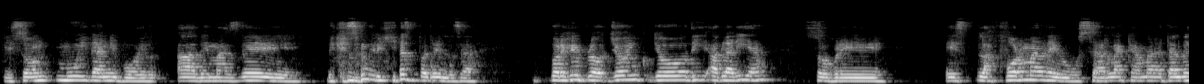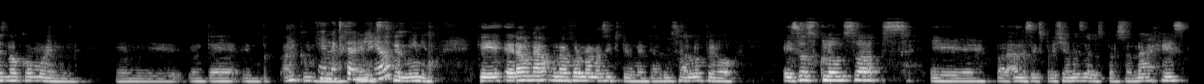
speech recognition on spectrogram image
que son muy Danny Boyle, además de, que son dirigidas por él? O sea, por ejemplo, yo, yo hablaría sobre es la forma de usar la cámara, tal vez no como en, en, en, exterminio? que era una, una, forma más experimental de usarlo, pero esos close-ups eh, para las expresiones de los personajes,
